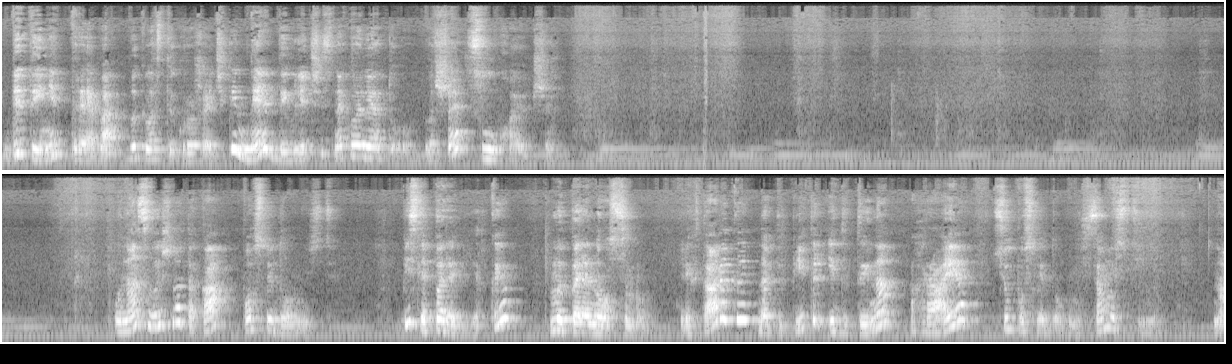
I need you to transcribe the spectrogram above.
Дитині треба викласти кружечки, не дивлячись на клавіатуру, лише слухаючи. У нас вийшла така послідовність. Після перевірки ми переносимо ліхтарики на пюпітр, і дитина грає цю послідовність самостійно на.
